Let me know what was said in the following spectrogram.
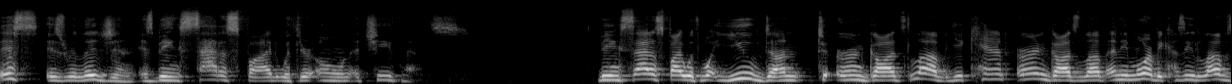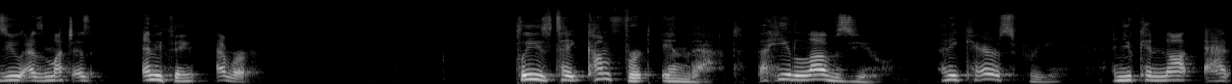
This is religion, is being satisfied with your own achievements. Being satisfied with what you've done to earn God's love. You can't earn God's love anymore because He loves you as much as anything ever. Please take comfort in that, that He loves you and He cares for you, and you cannot add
